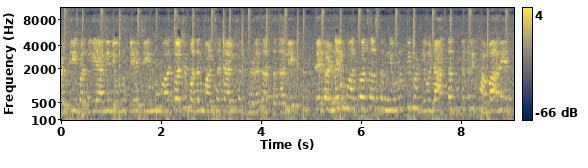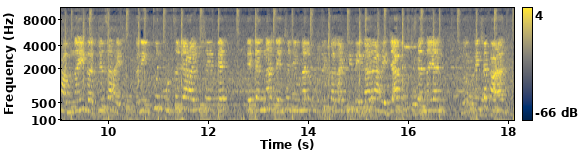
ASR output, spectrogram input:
बढती बदली आणि निवृत्ती हे तीन महत्त्वाचे बदल माणसाच्या आयुष्यात घडत असतात. आणि ते घडणंही महत्वाचं असतं. निवृत्ती म्हटली म्हणजे आत्ता कुठेतरी थांबा आणि हे थांबणंही गरजेचं आहे. तर इथून पुढचं जे आयुष्य आहे ते ते त्यांना त्यांच्या जीवनाला कुठेतरी कलाटणी देणारं आहे. ज्या गोष्टी त्यांना या नोकरीच्या काळात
